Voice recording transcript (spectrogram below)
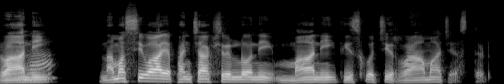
రాని రా. నమశివాయ పంచాక్షరిలోని మాని తీసుకొచ్చి రామ చేస్తాడు.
